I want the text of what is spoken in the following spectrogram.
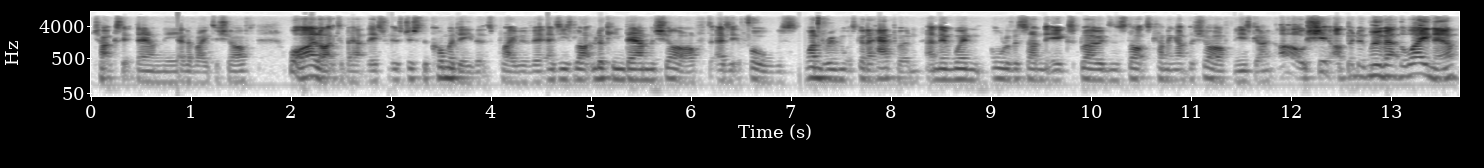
chucks it down the elevator shaft. What I liked about this was just the comedy that's played with it, as he's like looking down the shaft as it falls, wondering what's going to happen, and then when all of a sudden it explodes and starts coming up the shaft, he's going, "Oh shit, I better move out of the way now,"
